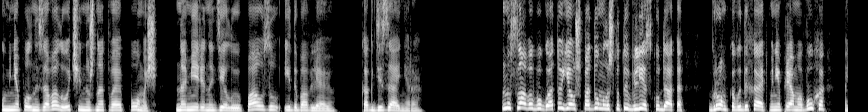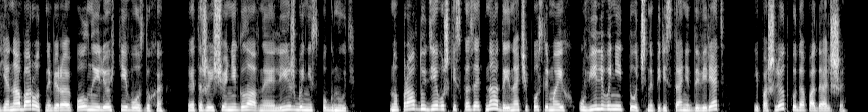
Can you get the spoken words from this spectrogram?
У меня полный завал и очень нужна твоя помощь. Намеренно делаю паузу и добавляю. Как дизайнера. «Ну, слава богу, а то я уж подумала, что ты влез куда-то!» Громко выдыхает мне прямо в ухо, а я наоборот набираю полные легкие воздуха. Это же еще не главное, лишь бы не спугнуть. Но правду девушке сказать надо, иначе после моих увиливаний точно перестанет доверять и пошлет куда подальше.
